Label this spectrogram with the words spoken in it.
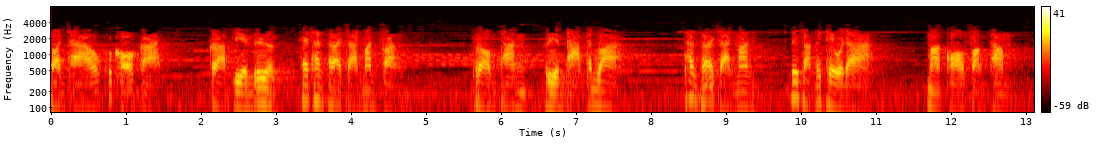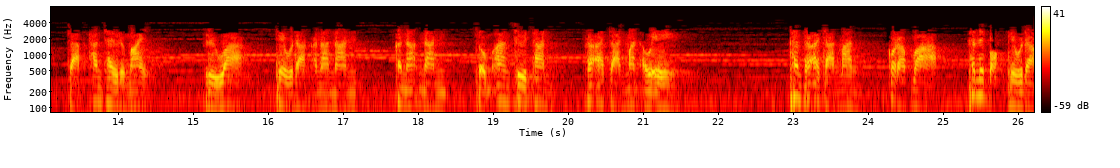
ตอนเช้าก็ขอโอกาส กราบเรียนเรื่องให้ท่านพระอาจารย์มั่นฟัง พร้อมทั้งเรียนถามท่านว่า ท่านพระอาจารย์มั่นได้สั่งให้เทวดา มาขอฟังธรรมจากท่านใช่หรือไม่ หรือว่าเทวดาคณะนั้น คณะนั้นสมอ้างชื่อท่าน พระอาจารย์มั่นเอาเอง ท่านพระอาจารย์มั่นก็รับว่าท่านได้บอกเทวดา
